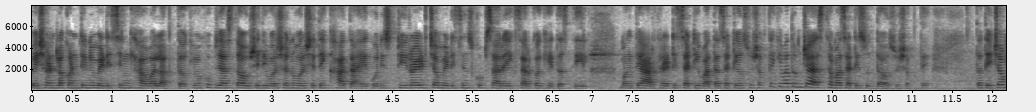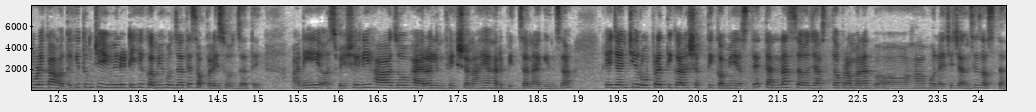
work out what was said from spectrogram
पेशंटला कंटिन्यू मेडिसिन घ्यावं लागतं किंवा खूप जास्त औषधी वर्षानुवर्षे ते खात आहे. कोणी स्टिरॉईडच्या मेडिसिन्स खूप सारे एकसारखं घेत असतील. मग ते आर्थरायटिससाठी वातासाठी असू शकते किंवा तुमच्या अस्थमासाठी सुद्धा असू शकते. तर त्याच्यामुळे काय होतं की तुमची इम्युनिटी ही कमी होत जाते सप्रेस होत जाते. आणि स्पेशली हा जो व्हायरल इन्फेक्शन आहे हर्पीजचा नागिनचा हे ज्यांची रोगप्रतिकारक शक्ती कमी असते त्यांनाच जास्त प्रमाणात हा होण्याचे चान्सेस असतात.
